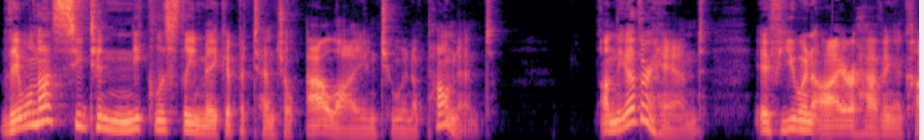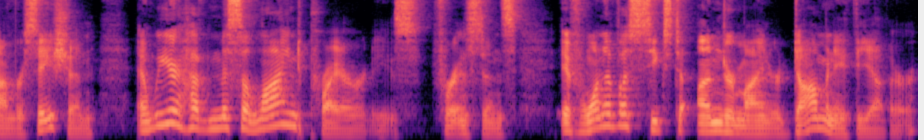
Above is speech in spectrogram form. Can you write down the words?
they will not seek to needlessly make a potential ally into an opponent. On the other hand, if you and I are having a conversation and we have misaligned priorities, for instance, if one of us seeks to undermine or dominate the other,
